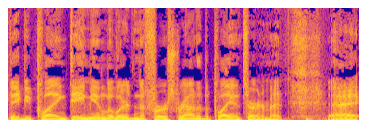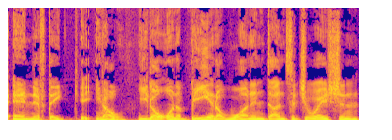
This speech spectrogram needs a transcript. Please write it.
They'd be playing Damian Lillard in the first round of the play in tournament. Uh, and if they, you know, you don't want to be in a one and done situation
